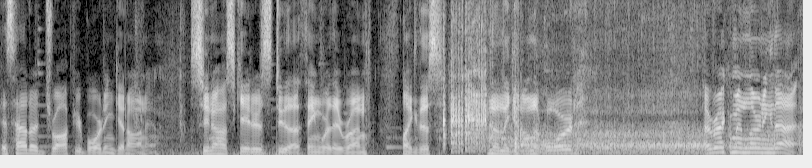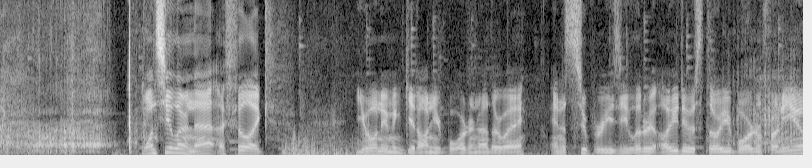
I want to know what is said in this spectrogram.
is how to drop your board and get on it. So you know how skaters do that thing where they run like this and then they get on the board? I recommend learning that. Once you learn that, I feel like you won't even get on your board another way and it's super easy literally all you do is throw your board in front of you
